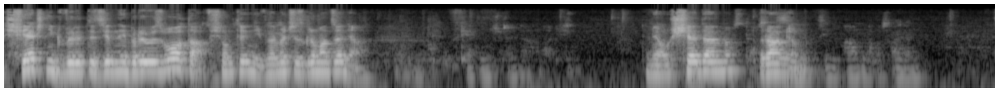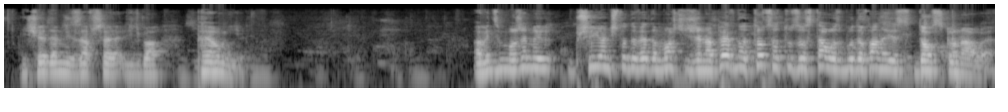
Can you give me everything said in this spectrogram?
Świecznik wyryty z jednej bryły złota w świątyni, w namiocie zgromadzenia. Miał siedem ramion. I siedem jest zawsze liczba pełni. A więc możemy przyjąć to do wiadomości, że na pewno to, co tu zostało zbudowane, jest doskonałe.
